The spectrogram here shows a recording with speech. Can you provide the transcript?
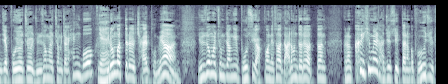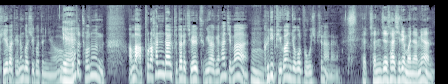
이제 보여줄 윤석열 총장의 행보 예. 이런 것들을 잘 보면 윤석열 총장이 보수 야권에서 나름대로의 어떤 그런 큰 힘을 가질 수 있다는 거 보여줄 기회가 되는 것이거든요. 예. 그래서 저는 아마 앞으로 한 달 두 달이 제일 중요하긴 하지만 음. 그리 비관적으로 보고 싶지는 않아요. 그러니까 전제 사실이 뭐냐면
